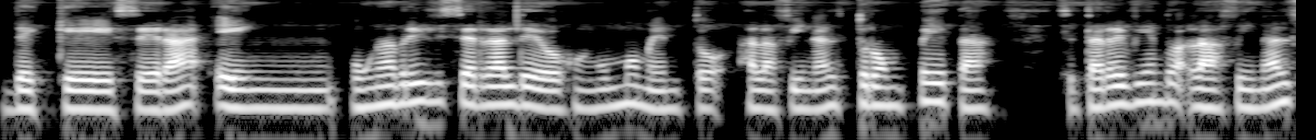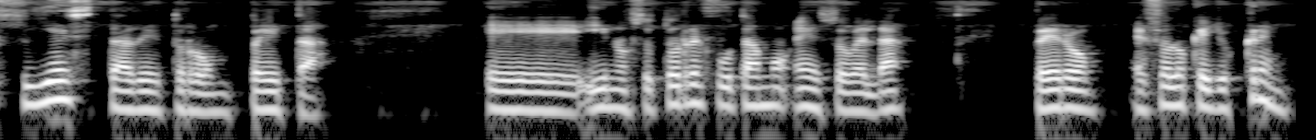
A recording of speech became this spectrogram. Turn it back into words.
de que será en un abrir y cerrar de ojo en un momento a la final trompeta, se está refiriendo a la final fiesta de trompeta. Eh, y nosotros refutamos eso, ¿verdad? Pero eso es lo que ellos creen.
